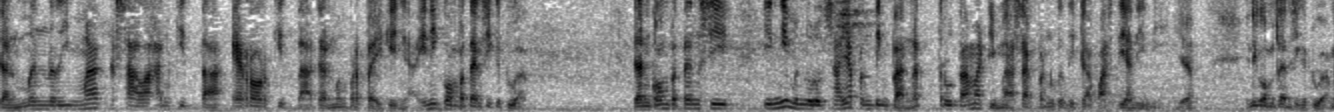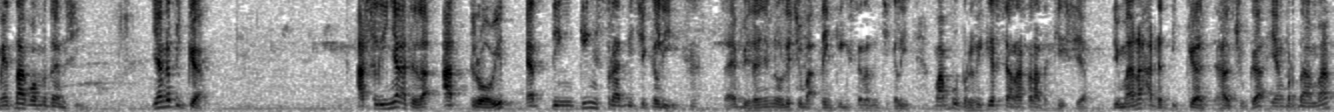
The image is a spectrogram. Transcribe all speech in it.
dan menerima kesalahan kita, error kita dan memperbaikinya. Ini kompetensi kedua. Dan kompetensi ini menurut saya penting banget terutama di masa penuh ketidakpastian ini ya. Ini kompetensi kedua, meta kompetensi. Yang ketiga, aslinya adalah adroit at thinking strategically. Saya biasanya nulis cuma thinking strategically, mampu berpikir secara strategis ya. Di mana ada tiga hal juga. Yang pertama,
